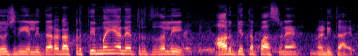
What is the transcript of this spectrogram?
ಯೋಜನೆಯಲ್ಲಿದ್ದಾರೆ ಡಾಕ್ಟರ್ ತಿಮ್ಮಯ್ಯ ನೇತೃತ್ವದಲ್ಲಿ ಆರೋಗ್ಯ ತಪಾಸಣೆ ನಡೀತಾ ಇದೆ.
